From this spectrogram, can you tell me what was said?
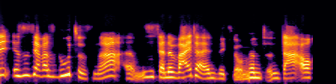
ich, es ist ja was Gutes, ne? Ähm, es ist ja eine Weiterentwicklung und, und da auch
